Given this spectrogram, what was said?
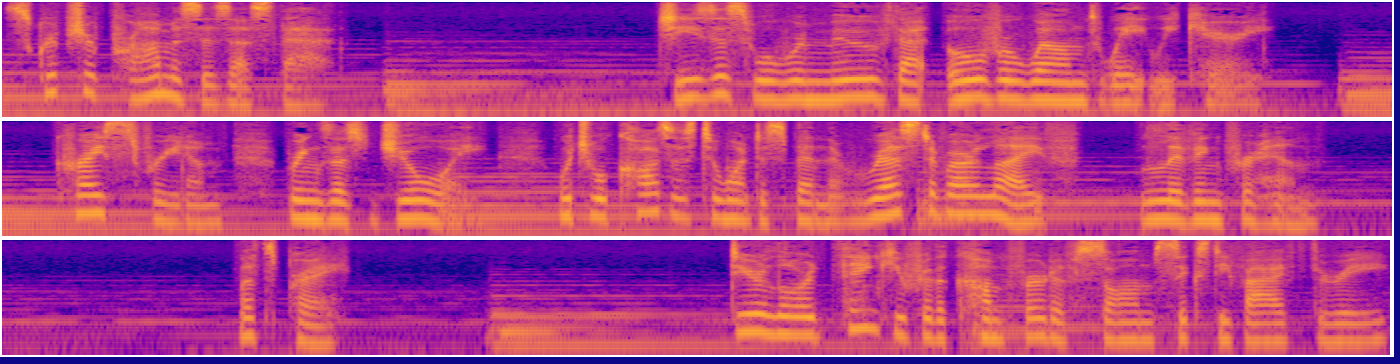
Scripture promises us that. Jesus will remove that overwhelmed weight we carry. Christ's freedom brings us joy, which will cause us to want to spend the rest of our life living for Him. Let's pray. Dear Lord, thank you for the comfort of Psalm 65 3.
